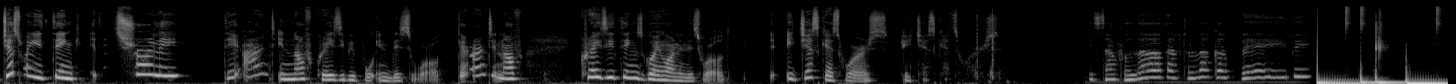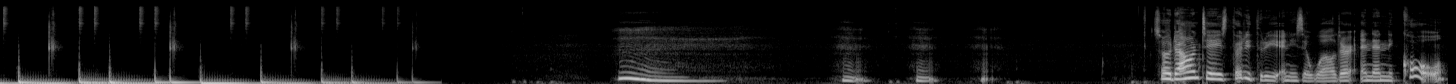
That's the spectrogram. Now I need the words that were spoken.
just when you think surely there aren't enough crazy people in this world. There aren't enough crazy things going on in this world. It just gets worse. It just gets worse. It's time for love after lockup, baby. Hmm. Hmm. Hmm. Hmm. So Daonte is 33 and he's a welder. And then Nicolle,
